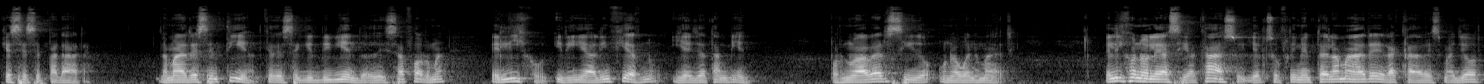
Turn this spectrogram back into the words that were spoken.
que se separara. La madre sentía que de seguir viviendo de esa forma, el hijo iría al infierno y ella también, por no haber sido una buena madre. El hijo no le hacía caso y el sufrimiento de la madre era cada vez mayor,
